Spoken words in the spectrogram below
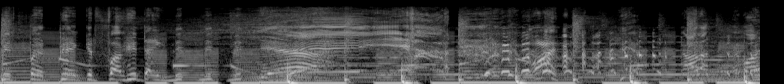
ปิดเปิดเพลงกันฟังให้ได้นิดนิดนิด yeah บอยเฮียเอาละไอ้บอย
